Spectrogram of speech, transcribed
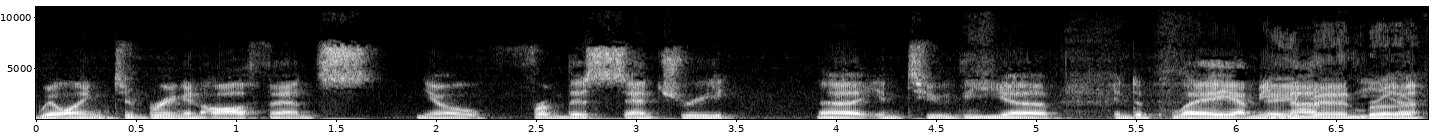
willing to bring an offense, you know, from this century uh, into the uh, into play. I mean, Amen, not the, brother.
